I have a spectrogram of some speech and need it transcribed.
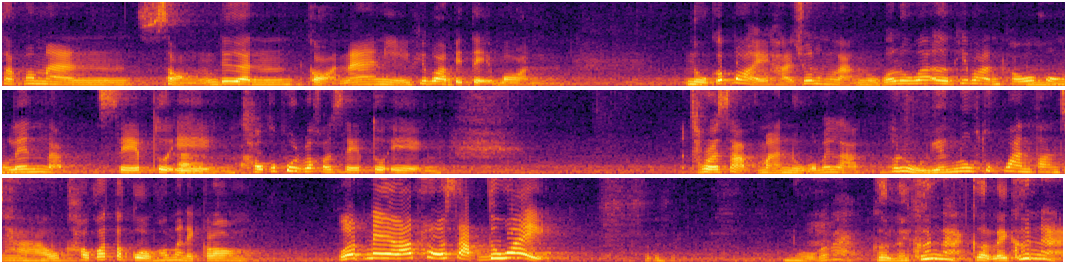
สักประมาณ2เดือนก่อนหน้านี้พี่บอลไปเตะบอลหนูก็ปล่อยค่ะช่วงหลังๆหนูก็รู้ว่าเออพี่บอลเขาก็คงเล่นแบบเซฟตัวเองเขาก็พูดว่าเขาเซฟตัวเอง โทรศัพท์มาหนูก็ไม่รับเพราะหนูเลี้ยงลูกทุกวันตอนเช้าเขาก็ตะโกนเข้ามาในกล้องรถเมย์รับโทรศัพท์ด้วย หนูก็แบบเกิดอะไรขึ้นน่ะ เกิดอะไรขึ้นน่ะ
